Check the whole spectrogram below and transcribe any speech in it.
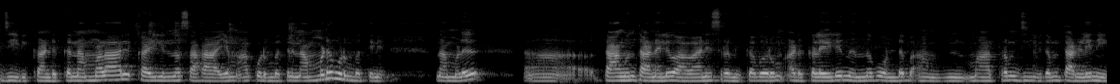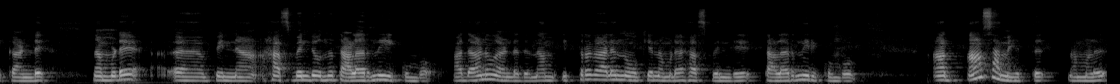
ജീവിക്കാണ്ടിരിക്കുക. നമ്മളാൽ കഴിയുന്ന സഹായം ആ കുടുംബത്തിന് നമ്മുടെ കുടുംബത്തിന് നമ്മൾ താങ്ങും തണലും ആവാനും ശ്രമിക്കുക. വെറും അടുക്കളയിൽ നിന്നുകൊണ്ട് മാത്രം ജീവിതം തള്ളി നീക്കാണ്ട് നമ്മുടെ പിന്നെ ഹസ്ബൻഡ് ഒന്ന് തളർന്നിരിക്കുമ്പോൾ അതാണ് വേണ്ടത്. നം ഇത്ര കാലം നോക്കിയ നമ്മുടെ ഹസ്ബൻഡ് തളർന്നിരിക്കുമ്പോൾ ആ- സമയത്ത് നമ്മൾ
